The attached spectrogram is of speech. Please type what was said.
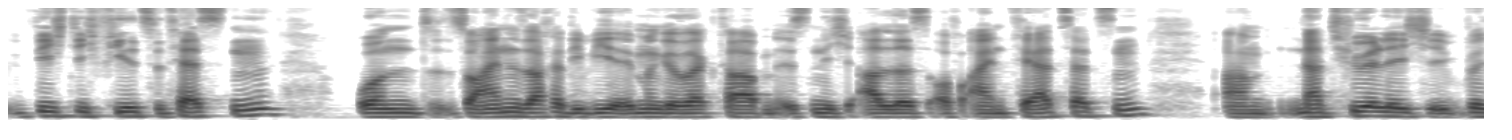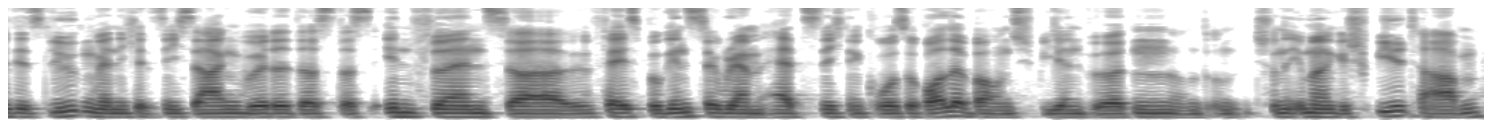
wichtig, viel zu testen und so eine Sache, die wir immer gesagt haben, ist nicht alles auf ein Pferd setzen. Ähm, natürlich, ich würde jetzt lügen, wenn ich jetzt nicht sagen würde, dass das Influencer, Facebook, Instagram Ads nicht eine große Rolle bei uns spielen würden und, und schon immer gespielt haben.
